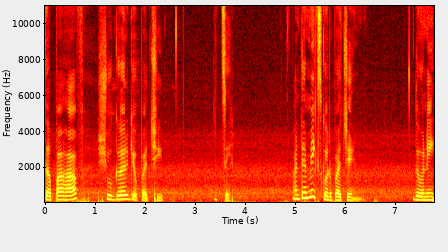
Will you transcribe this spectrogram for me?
कपा हाफ शुगर घेवपाची आनी तें मिक्स करपाचें. दोनी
